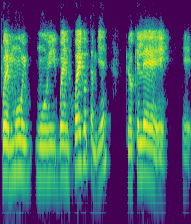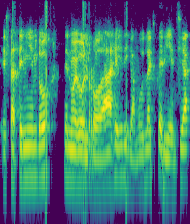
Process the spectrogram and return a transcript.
fue muy, muy buen juego también. Creo que le eh, está teniendo de nuevo el rodaje y, digamos, la experiencia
